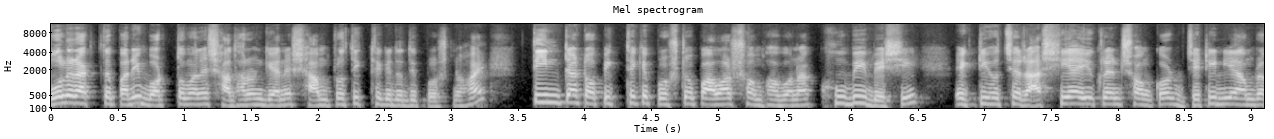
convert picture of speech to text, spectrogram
বলে রাখতে পারি, বর্তমানে সাধারণ জ্ঞানে সাম্প্রতিক থেকে যদি প্রশ্ন হয়, তিনটা টপিক থেকে প্রশ্ন পাওয়ার সম্ভাবনা খুবই বেশি। একটি হচ্ছে রাশিয়া ইউক্রেন সংকট, যেটি নিয়ে আমরা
